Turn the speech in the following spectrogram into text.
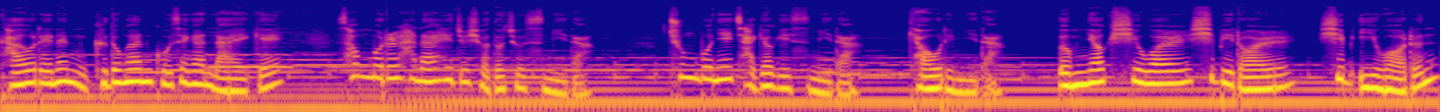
가을에는 그동안 고생한 나에게 선물을 하나 해주셔도 좋습니다. 충분히 자격이 있습니다. 겨울입니다. 음력 10월, 11월, 12월은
